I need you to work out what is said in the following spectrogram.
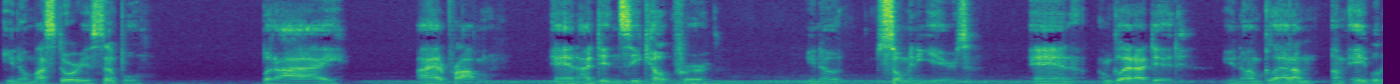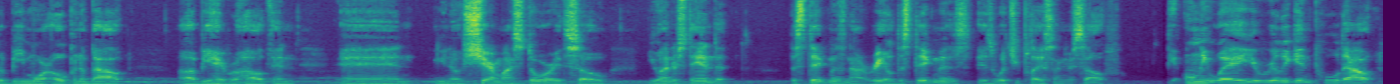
you know, my story is simple, but I, I had a problem and I didn't seek help for, you know, so many years. And I'm glad I did. You know, I'm glad I'm I'm able to be more open about uh, behavioral health and and you know share my story so you understand that the stigma is not real. The stigma is, is what you place on yourself. The only way you're really getting pulled out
